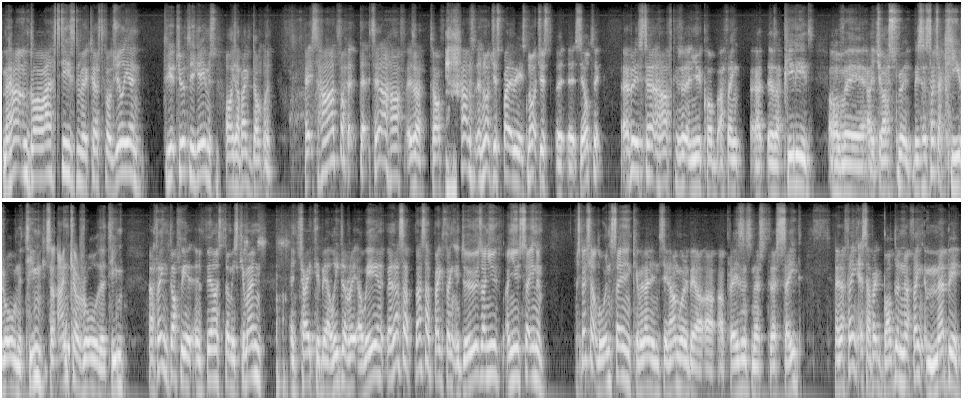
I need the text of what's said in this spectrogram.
I mean, it happened last season with Christopher Jullien. Two, two or three games, oh, he's a big dumpling. It's hard for centre half is a tough. Happens, not just by the way, it's not just at Celtic. every centre half comes in a new club. I think uh, there's a period of uh, adjustment because it's such a key role in the team. It's an anchor role of the team. I think Duffy, in fairness to him, he's come in and tried to be a leader right away, and that's a that's a big thing to do as a new a new signing, especially a loan signing, coming in and saying I'm going to be a, a, presence in this this side. And I think it's a big burden. I think maybe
